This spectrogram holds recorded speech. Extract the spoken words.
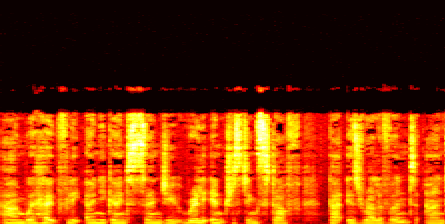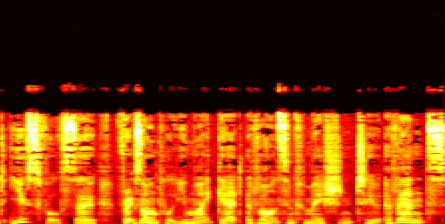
and we're hopefully only going to send you really interesting stuff that is relevant and useful. So, for example, you might get advance information to events,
